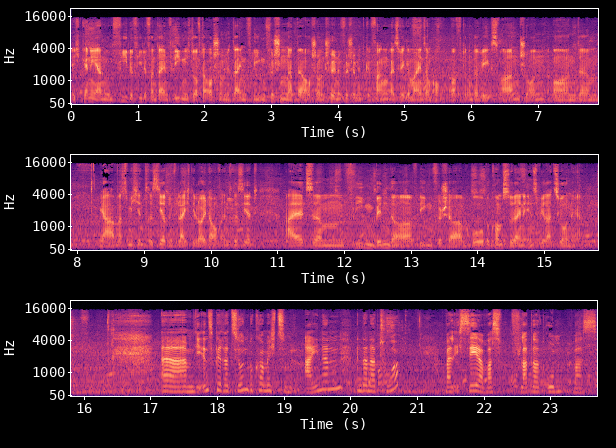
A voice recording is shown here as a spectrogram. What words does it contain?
ich kenne ja nun viele, viele von deinen Fliegen. Ich durfte auch schon mit deinen Fliegen fischen, habe da auch schon schöne Fische mitgefangen, als wir gemeinsam auch oft unterwegs waren schon. Und ähm, ja, was mich interessiert und vielleicht die Leute auch interessiert, als ähm, Fliegenbinder, Fliegenfischer, wo bekommst du deine Inspiration her? Ähm, die Inspiration bekomme ich zum einen in der Natur weil ich sehe, was flattert rum, was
